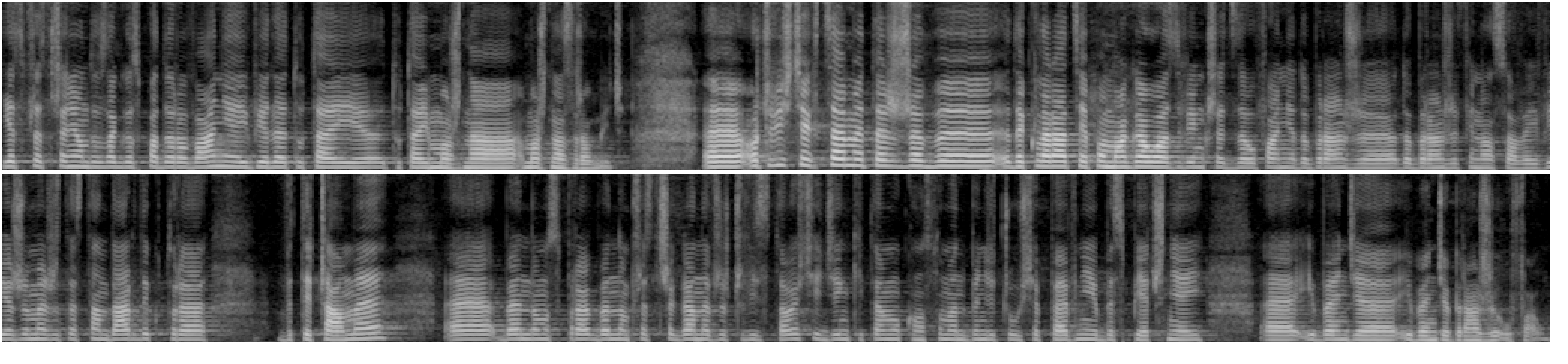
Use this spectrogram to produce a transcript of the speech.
jest przestrzenią do zagospodarowania i wiele tutaj, tutaj można, można zrobić. E, Oczywiście chcemy też, żeby deklaracja pomagała zwiększać zaufanie do branży, do branży finansowej. Wierzymy, że te standardy, które wytyczamy, e, będą, będą przestrzegane w rzeczywistości. Dzięki temu konsument będzie czuł się pewniej, bezpieczniej e, i będzie, i będzie branży ufał.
